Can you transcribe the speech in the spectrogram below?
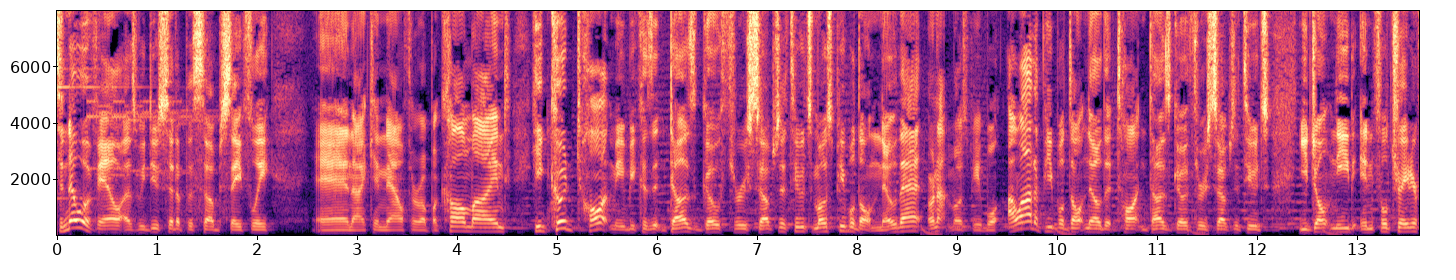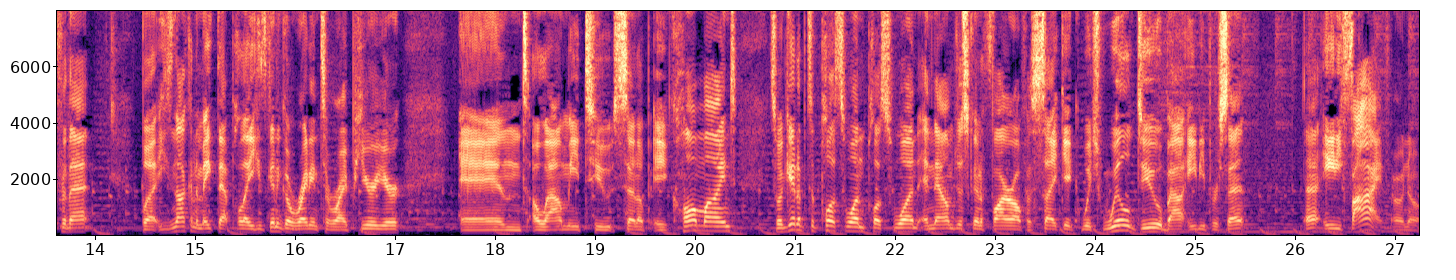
to no avail as we do set up the sub safely and I can now throw up a Calm Mind. He could taunt me because it does go through substitutes. Most people don't know that, or not most people, a lot of people don't know that taunt does go through substitutes. You don't need Infiltrator for that, but he's not going to make that play. He's going to go right into Rhyperior and allow me to set up a Calm Mind. So I get up to plus one, plus one, and now I'm just going to fire off a Psychic, which will do about 80%. Uh, 85. Oh no,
